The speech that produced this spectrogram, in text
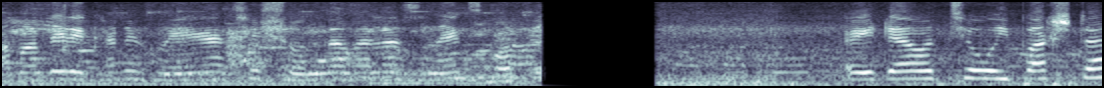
আমাদের এখানে হয়ে গেছে সন্ধ্যাবেলা স্ন্যাক্স কফি এইটা হচ্ছে ওই পাশটা।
